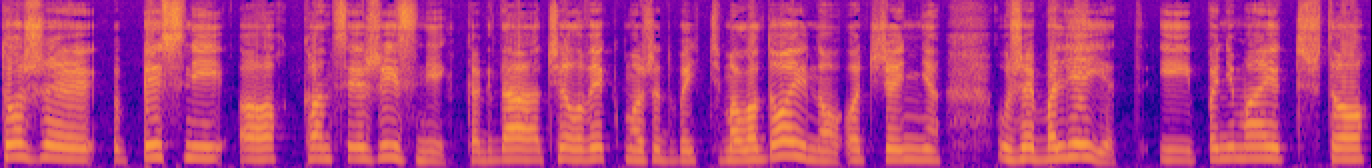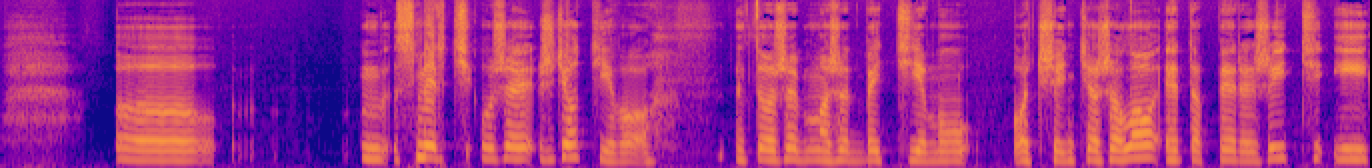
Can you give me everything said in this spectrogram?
тоже песни о конце жизни, когда человек может быть молодой, но очень уже болеет и понимает, что э, смерть уже ждет его. Тоже может быть ему очень тяжело это пережить, и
